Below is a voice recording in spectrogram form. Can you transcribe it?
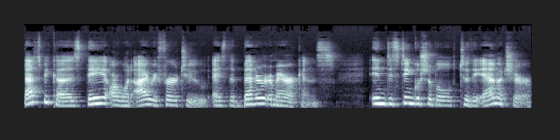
That's because they are what I refer to as the better Americans indistinguishable to the amateur,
